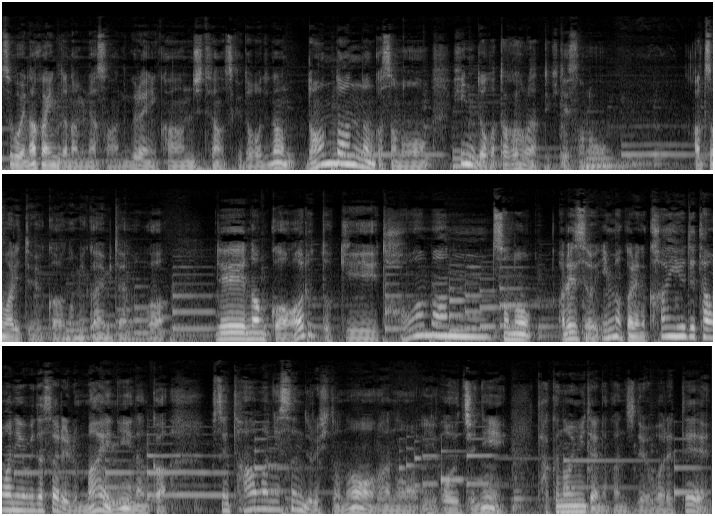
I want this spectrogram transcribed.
すごい仲いいんだな皆さんぐらいに感じてたんですけどでだんだんなんかその頻度が高くなってきてその集まりというか飲み会みたいなのがでなんかある時タワマンそのあれですよ今からの勧誘でタワマンに呼び出される前になんか普通にタワマンに住んでる人のあのお家に宅飲みみたいな感じで呼ばれて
